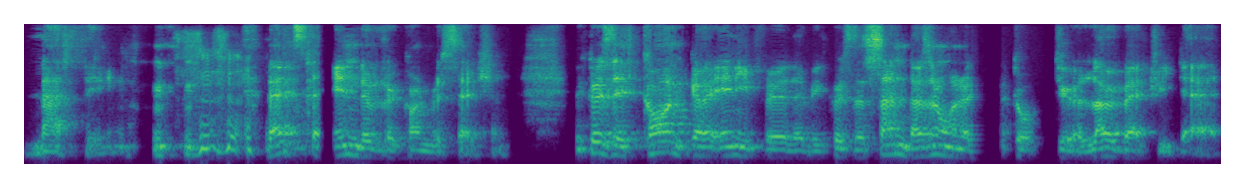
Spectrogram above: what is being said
Nothing. That's the end of the conversation because it can't go any further because the son doesn't want to talk to a low battery dad,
